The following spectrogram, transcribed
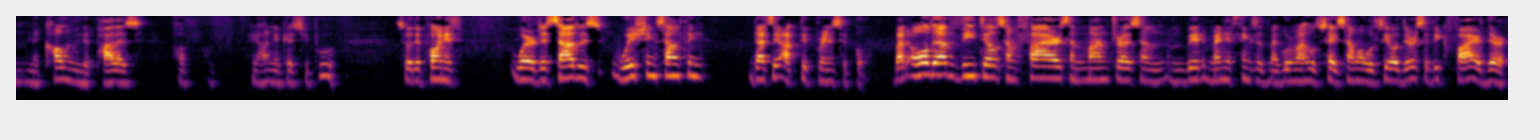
in a column in the palace of, of Hiranyakashipu. So the point is, where the sadhu is wishing something, that's the active principle. But all the other details and fires and mantras and many things that my Guru Maharaj will say, someone will say, oh, there's a big fire there.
